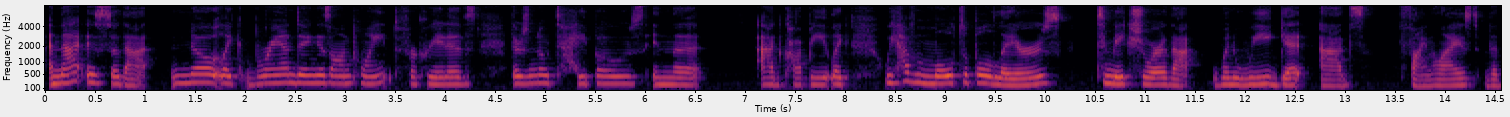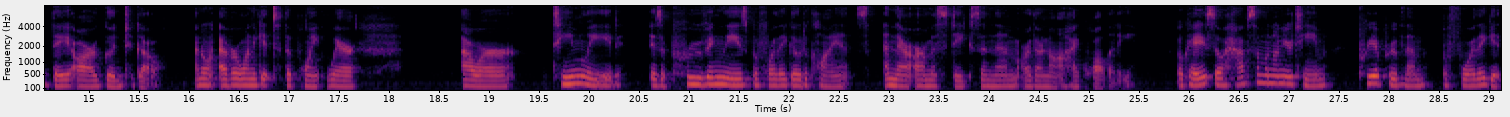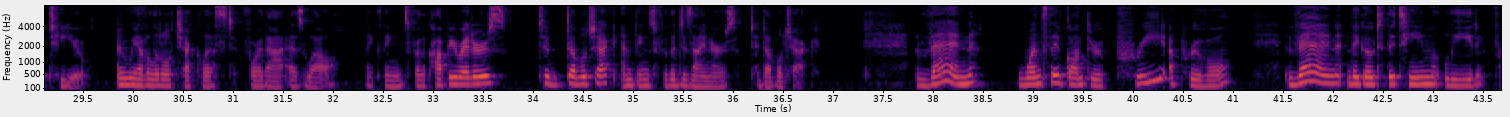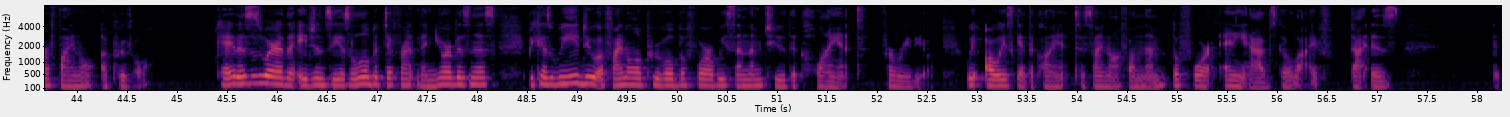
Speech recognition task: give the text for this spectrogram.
And that is so that no, like branding is on point for creatives. There's no typos in the ad copy. Like we have multiple layers to make sure that when we get ads finalized, that they are good to go. I don't ever want to get to the point where our team lead is approving these before they go to clients and there are mistakes in them or they're not high quality. Okay, so have someone on your team pre approve them before they get to you. And we have a little checklist for that as well, like things for the copywriters to double check and things for the designers to double check. Then, once they've gone through pre approval, then they go to the team lead for final approval. Okay, this is where the agency is a little bit different than your business because we do a final approval before we send them to the client for review. We always get the client to sign off on them before any ads go live. That is,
